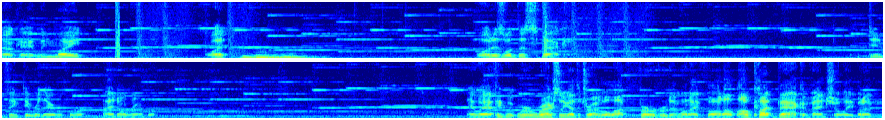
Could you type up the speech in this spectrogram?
Okay, we might... What? What is with this spec? Didn't think they were there before. I don't remember. Anyway, I think we're, we're actually got to travel a lot further than what I thought. I'll, I'll cut back eventually, but I'm,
